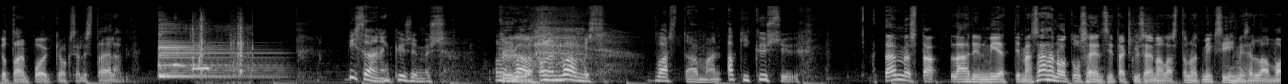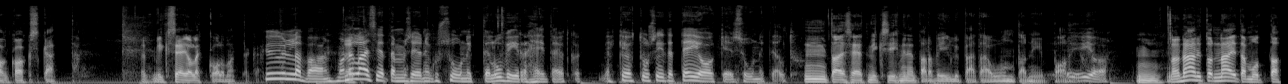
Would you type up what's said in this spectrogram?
jotain poikkeuksellista elämme. Visainen kysymys. Olen, Kyllä. val, olen valmis vastaamaan. Aki kysyy. Tämmöistä lähdin miettimään. Sähän oot usein sitä kyseenalaistanut, että miksi ihmisellä on vain kaksi kättä. Että miksi ei ole kolmatta kättä. Kyllä vaan. Monenlaisia tämmöisiä niin kuin suunnitteluvirheitä, jotka ehkä johtuu siitä, että ei ole oikein suunniteltu. Mm, tai se, että miksi ihminen tarvii ylipäätään unta niin paljon. Joo. Mm. No nämä nyt on näitä, mutta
